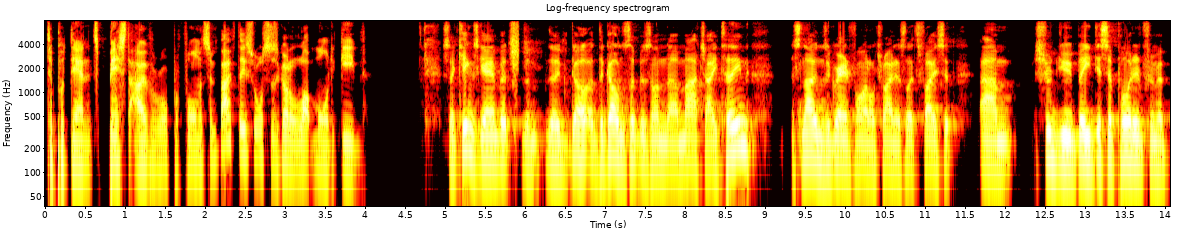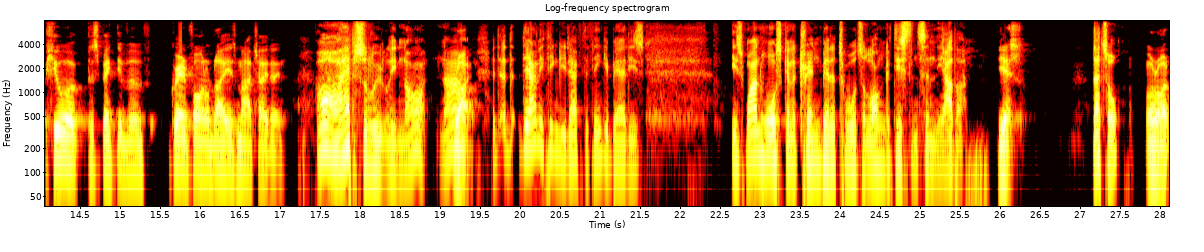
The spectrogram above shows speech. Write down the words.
to put down its best overall performance. And both these horses got a lot more to give. So King's Gambit, the the, the Golden Slippers on uh, March 18. The Snowdens are grand final trainers. Let's face it. Um, should you be disappointed from a pure perspective of grand final day is March 18? Oh, absolutely not. No. Right. The only thing you'd have to think about is is one horse going to trend better towards a longer distance than the other? Yes. That's all. All right.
